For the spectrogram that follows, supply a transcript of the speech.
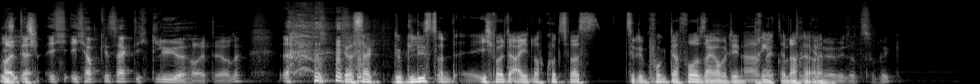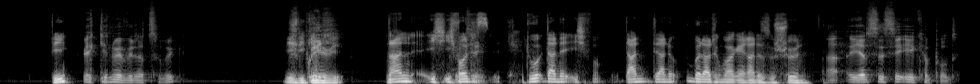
heute, ich- ich, ich, habe gesagt, ich glühe heute, oder? Du hast gesagt, du glühst und ich wollte eigentlich noch kurz was zu dem Punkt davor sagen, aber den Ah, bringe ich dann nachher dann gehen wir wieder zurück. Wie? Äh, Gehen wir wieder zurück? Wie, wie gehen wir? Wie? Nein, ich, ich wollte es. Du, deine, ich, dein, deine Überleitung war gerade so schön. Ah, jetzt ist sie eh kaputt.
